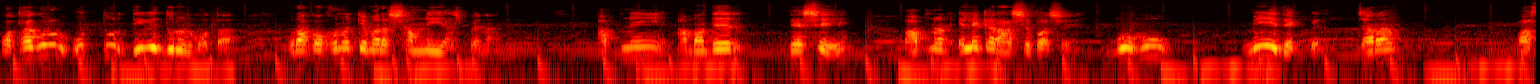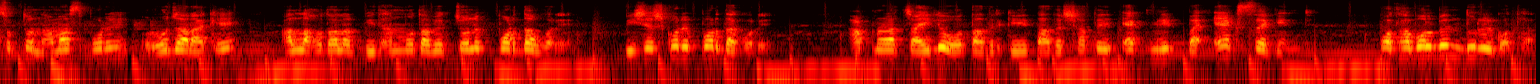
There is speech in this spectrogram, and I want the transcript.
কথাগুলোর উত্তর দিবে দূরের কথা। ওরা কখনো ক্যামেরার সামনেই আসবে না। আপনি আমাদের দেশে আপনার এলাকার আশেপাশে বহু মেয়ে দেখবেন যারা পাঁচক্ত নামাজ পড়ে, রোজা রাখে, আল্লাহ তালার বিধান মোতাবেক চলে, পর্দা করে। বিশেষ করে পর্দা করে। আপনারা চাইলেও তাদেরকে তাদের সাথে এক মিনিট বা এক সেকেন্ড কথা বলবেন দূরের কথা।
